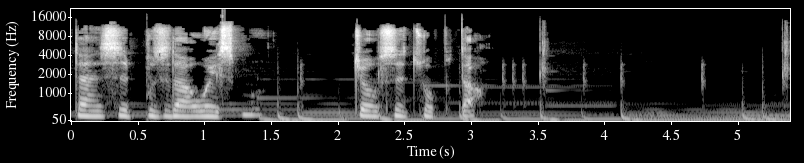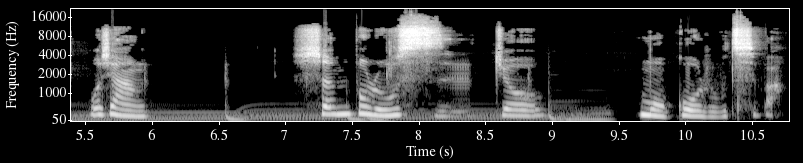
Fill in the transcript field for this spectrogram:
但是不知道为什么，就是做不到。我想，生不如死，就莫过如此吧。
